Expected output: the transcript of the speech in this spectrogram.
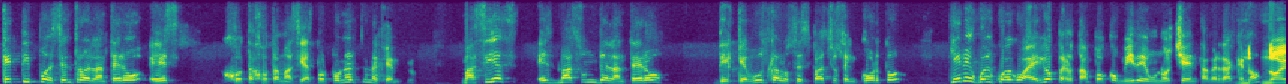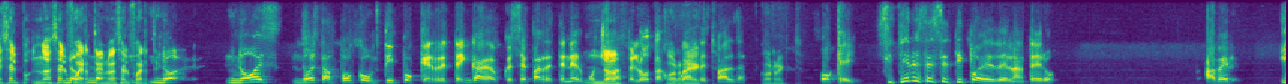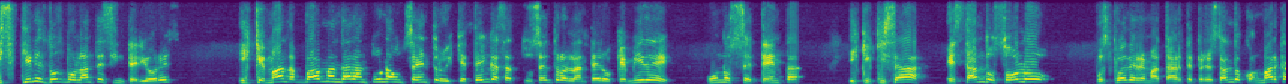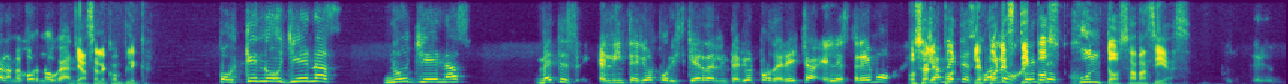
¿Qué tipo de centro delantero es JJ Macías? Por ponerte un ejemplo. Macías es más un delantero de que busca los espacios en corto. Tiene buen juego aéreo, pero tampoco mide un 80, ¿verdad que no? No es el, no es el fuerte, no, es el fuerte. No, no es, no es tampoco un tipo que retenga o que sepa retener mucho la pelota, jugar de correcto. espaldas. Correcto. Ok, si tienes ese tipo de delantero, a ver, y si tienes dos volantes interiores y que manda- va a mandar Antuna a un centro y que tengas a tu centro delantero que mide unos 70 y que quizá estando solo, pues puede rematarte, pero estando con marca a lo mejor no gana. Ya se le complica. ¿Por qué no llenas, no llenas, metes el interior por izquierda, el interior por derecha, el extremo? O sea, ya le, po- metes le pones tipos juntos a Macías.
